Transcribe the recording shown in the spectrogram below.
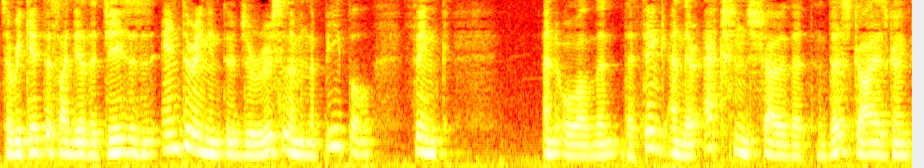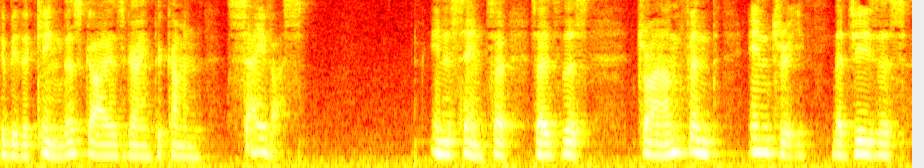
so we get this idea that Jesus is entering into Jerusalem, and the people think, and or then they think, and their actions show that this guy is going to be the king. This guy is going to come and save us, in a sense. So, so it's this triumphant entry that Jesus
